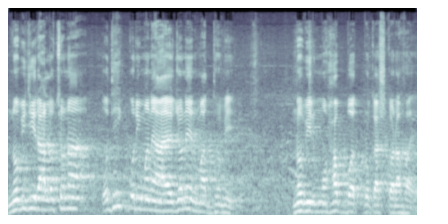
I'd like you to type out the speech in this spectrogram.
নবীজির আলোচনা অধিক পরিমাণে আয়োজনের মাধ্যমে নবীর মোহাব্বত প্রকাশ করা হয়।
